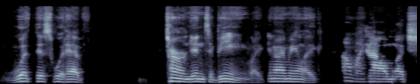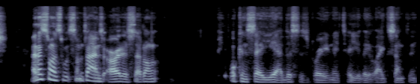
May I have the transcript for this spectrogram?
what this would have turned into being. Like, you know what I mean? Like oh my how much I just want sometimes artists I don't people can say, yeah, this is great, and they tell you they like something.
